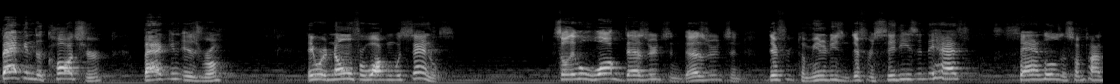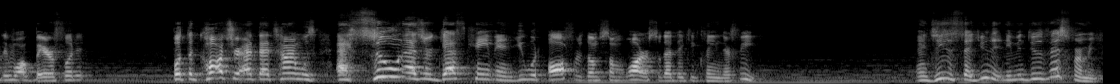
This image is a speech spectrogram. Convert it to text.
Back in the culture, back in Israel, they were known for walking with sandals. So they would walk deserts and deserts and different communities and different cities, and they had sandals, and sometimes they walked barefooted. But the culture at that time was as soon as your guests came in, you would offer them some water so that they can clean their feet. And Jesus said, You didn't even do this for me.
